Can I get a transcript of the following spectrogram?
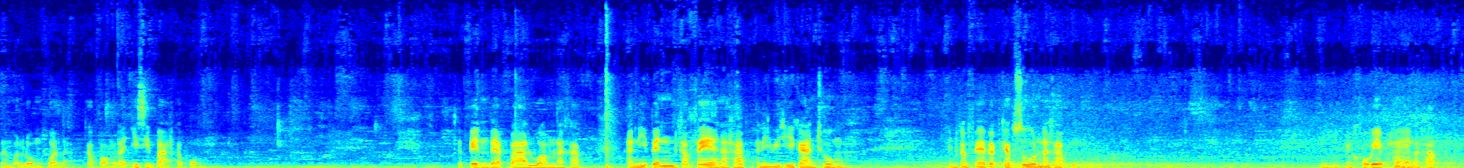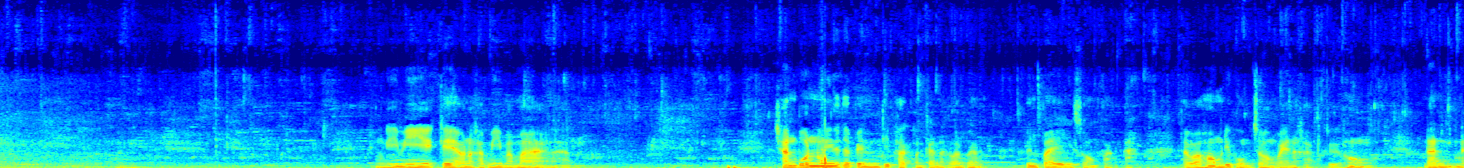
น้ำมันลมขวดละกระป๋องละ 20 บาทครับผม จะเป็นแบบบาร์รวมนะครับ อันนี้เป็นกาแฟนะครับ อันนี้วิธีการชง เป็นกาแฟแบบแคปซูลนะครับมีไมโครเวฟให้นะครับตรงนี้มีแก้วนะครับ มีมาม่านะครับ ชั้นบนตรงนี้ก็จะเป็นที่พักเหมือนกันนะครับเพื่อนๆขึ้นไปสองฝั่งอะ แต่ว่าห้องที่ผมจองไว้นะครับ คือห้องด้านใน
